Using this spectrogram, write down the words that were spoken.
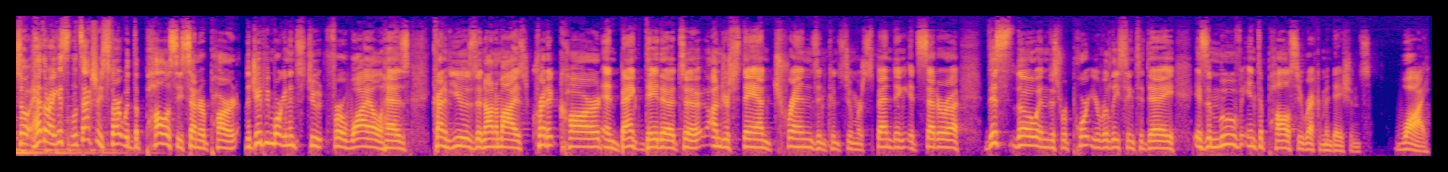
So, Heather, I guess let's actually start with the policy center part. The JP Morgan Institute for a while has kind of used anonymized credit card and bank data to understand trends in consumer spending, et cetera. This, though, in this report you're releasing today, is a move into policy recommendations. Why?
